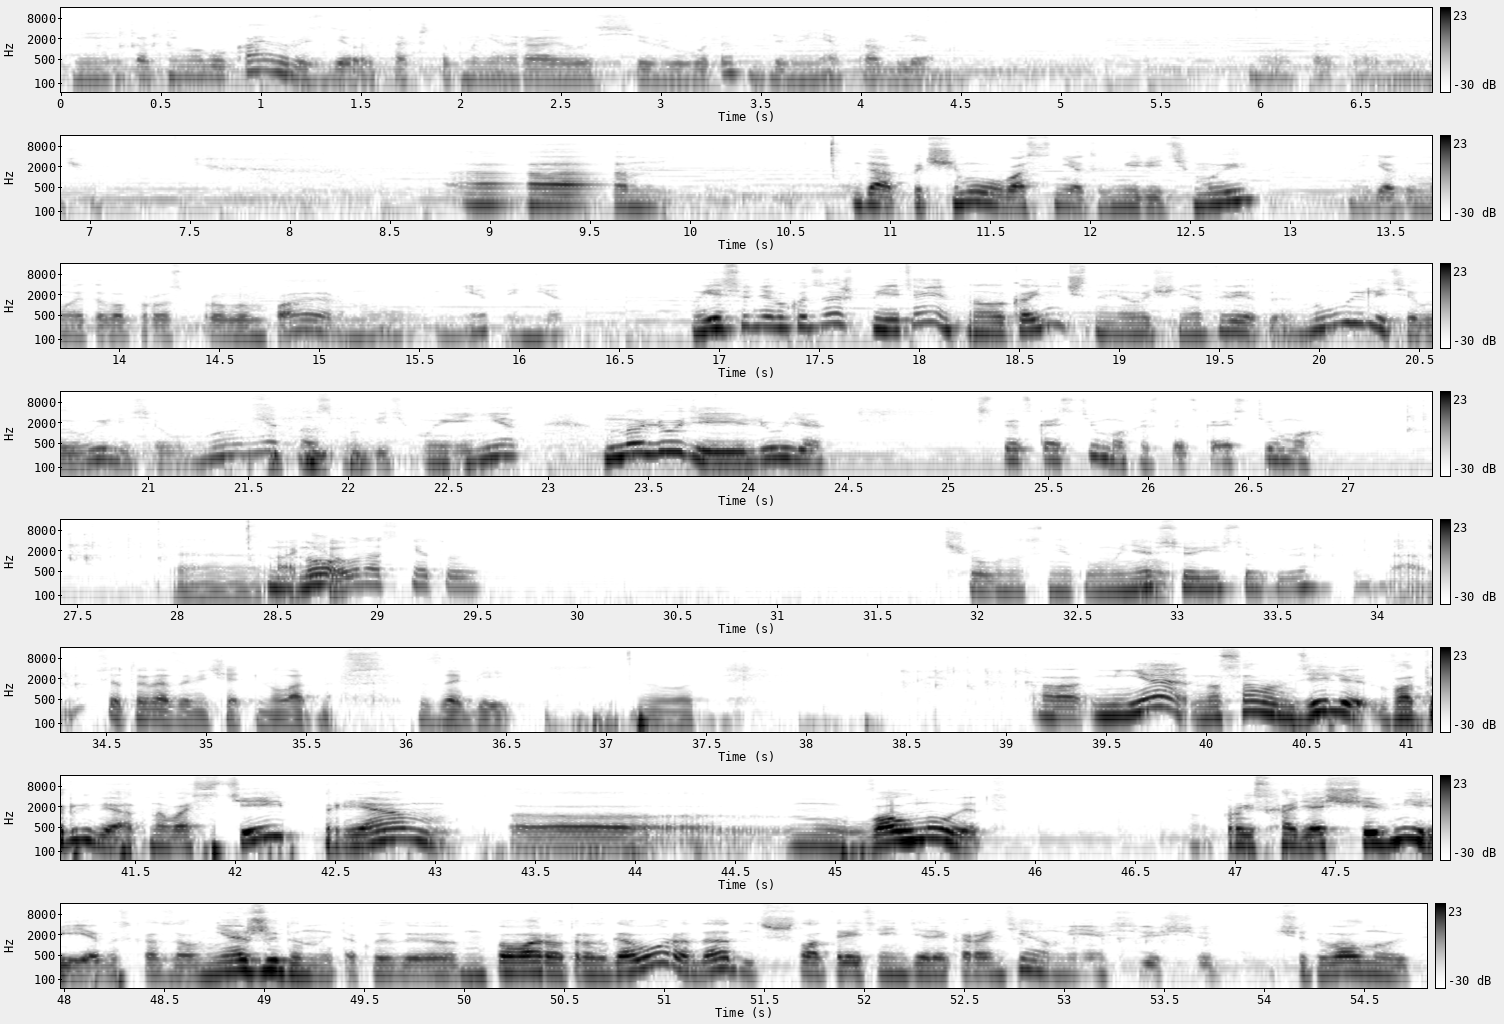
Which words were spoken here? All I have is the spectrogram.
Я никак не могу камеру сделать так, чтобы мне нравилось. Сижу. Вот это для меня проблема. Вот так вроде ничего. А, да, почему у вас нет в мире тьмы? Я думаю, это вопрос про вампир. Ну, нет и нет. Ну, я сегодня какой-то, знаешь, меня тянет на лаконичные очень ответы. Ну, вылетел и вылетел. Ну, нет нас в мире тьмы и нет. Но люди и люди. В спецкостюмах и спецкостюмах. А, а Но... что у нас нету? Чего у нас нету? У меня ну, все есть, а у тебя? А, ну, все, тогда замечательно, ладно, забей. Вот. А, меня на самом деле в отрыве от новостей прям э, ну, волнует происходящее в мире, я бы сказал. Неожиданный такой э, поворот разговора, да, шла третья неделя карантина, меня все еще что-то волнует.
